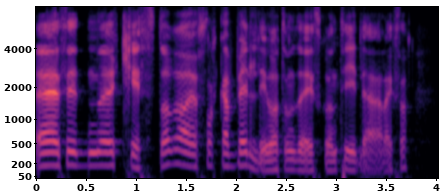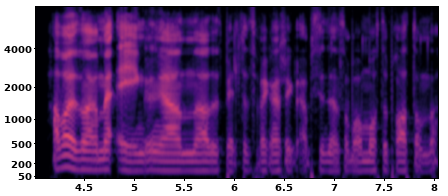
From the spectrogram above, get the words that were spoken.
Eh, siden eh, Christer har jo snakka veldig godt om Days Gone tidligere, liksom. Han var jo sånn her med en gang han hadde spilt det, så fikk han skikkelig abstinens og bare måtte prate om det.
